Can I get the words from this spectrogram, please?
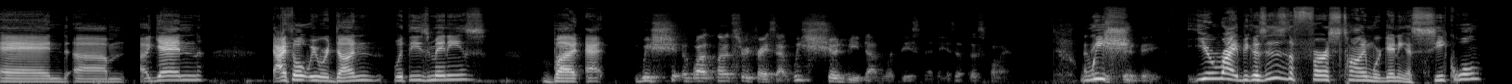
And um, again, I thought we were done with these minis, but at we should. Well, let's rephrase that. We should be done with these minis at this point. I think we should. be. You're right because this is the first time we're getting a sequel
